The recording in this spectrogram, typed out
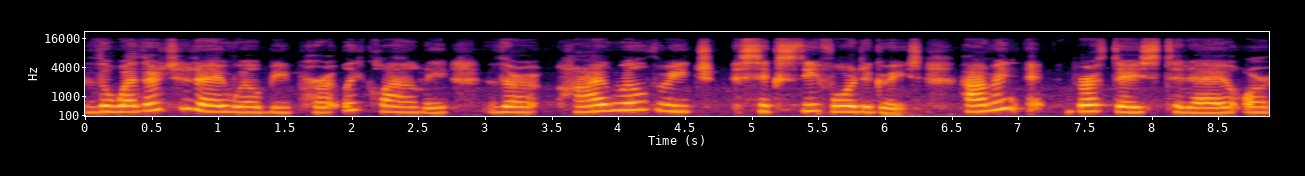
The weather today will be partly cloudy. The high will reach 64 degrees. Having birthdays today are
